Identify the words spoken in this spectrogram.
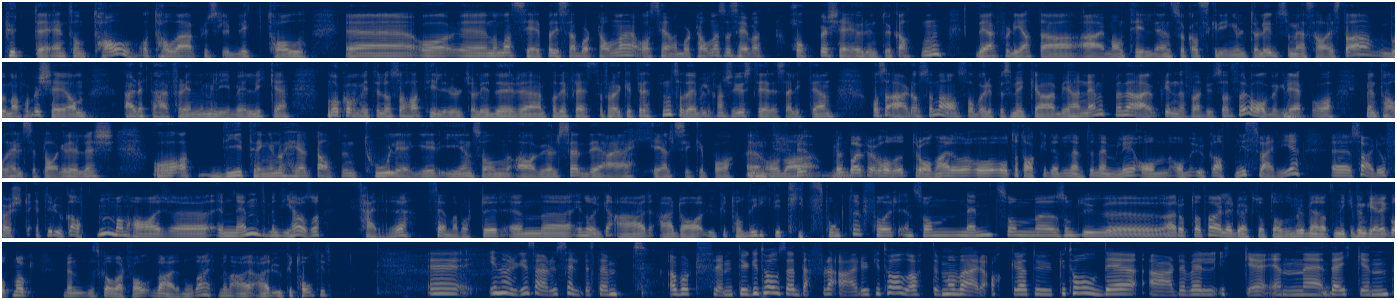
putte en sånn tall, og tallet er plutselig blitt tolv. Eh, og eh, når man ser på disse aborttallene og senaborttallene, så ser vi at hoppet skjer jo rundt uke 18. Det er fordi at da er man til en såkalt screening-ultralyd, som jeg sa i stad, hvor man får beskjed om er dette her forenlig med livet eller ikke. Nå kommer vi til å ha tidligere ultralyder eh, på de fleste fra uke 13, så det vil kanskje justere seg litt igjen. Og så er det også en annen sårbar som vi ikke har, vi har nevnt, men det er jo kvinner som har vært utsatt for overgrep og mentale helseplager ellers. Og at de trenger noe helt annet enn to leger i en sånn avgjørelse, det er jeg helt sikker på. Eh, mm. Og da, mm. Bare prøve å holde tråden her og, og, og, ta tak i det du nevnte, nemlig om, om uke 18. I Sverige eh, så er det jo først etter uke 18 man har en nemnd, men de har altså færre senaborter enn eh, i Norge. Er, er da uke tolv det riktige tidspunktet for en sånn nemnd som, eh, som, du eh, er opptatt av? Eller du er ikke så opptatt av den, for du mener at den ikke fungerer godt nok, men det skal i hvert fall være noe der. Men er, er uke tolv tidspunkt? I Norge så er det jo selvbestemt abort frem til uke tolv, så det er derfor det er uke tolv. At det må være akkurat uke tolv, det er det vel ikke en Det er ikke en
